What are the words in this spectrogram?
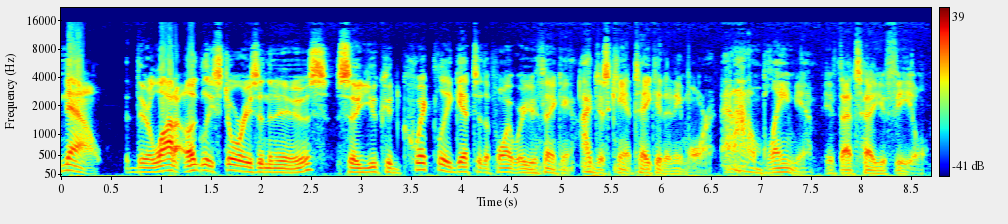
Now, there are a lot of ugly stories in the news, so you could quickly get to the point where you're thinking, I just can't take it anymore. And I don't blame you if that's how you feel.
